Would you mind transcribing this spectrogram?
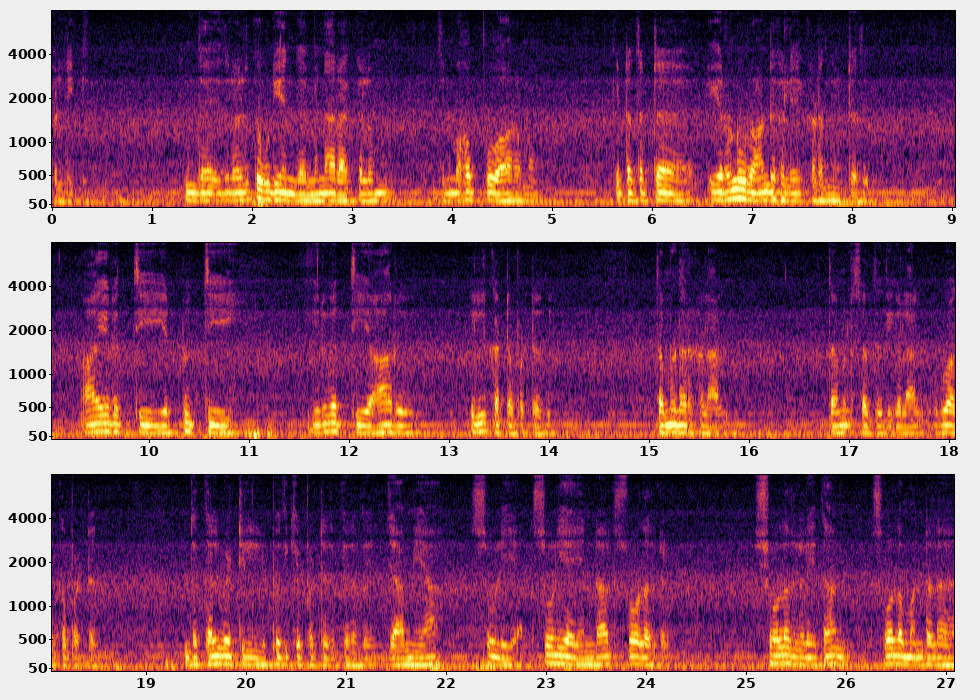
பள்ளிக்கு. இந்த இதில் இருக்கக்கூடிய இந்த மினாராக்களும் இதன் முகப்பு ஆரமும் கிட்டத்தட்ட இருநூறு ஆண்டுகளே கடந்துவிட்டது ஆயிரத்தி எட்நூற்றி இருபத்தி ஆறு இல் கட்டப்பட்டது. தமிழர்களால் தமிழ் சந்ததிகளால் உருவாக்கப்பட்டது. இந்த கல்வெட்டில் பொதிக்கப்பட்டிருக்கிறது ஜாமியா சூலியா. சூலியா என்றால் சோழர்கள். சோழர்களை தான் சோழ மண்டல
